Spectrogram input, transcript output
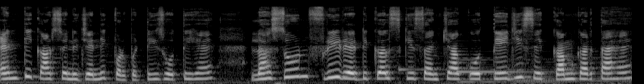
anti carcinogenic properties होती है। लहसुन फ्री रेडिकल्स की संख्या को तेज़ी से कम करता है।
